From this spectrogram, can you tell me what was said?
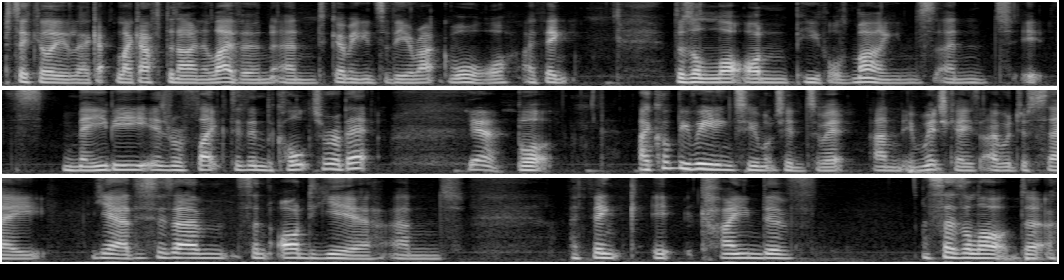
particularly like like after 9/11 and going into the Iraq War. I think there's a lot on people's minds, and it's maybe is reflected in the culture a bit. Yeah, but. I could be reading too much into it, and in which case I would just say yeah, this is um, it's an odd year, and I think it kind of says a lot that a,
